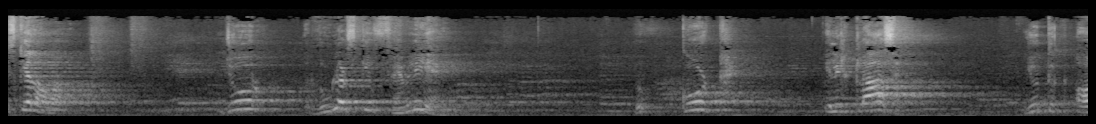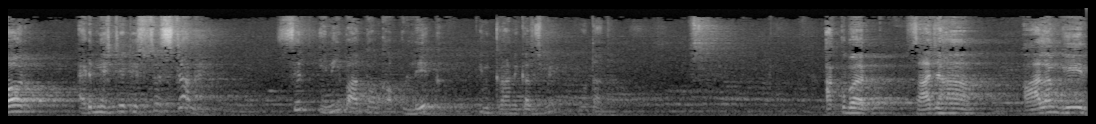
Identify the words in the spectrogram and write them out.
इसके अलावा जो रूलर्स की फैमिली है कोर्ट है इलिट क्लास है, युद्ध और एडमिनिस्ट्रेटिव सिस्टम है। सिर्फ़ इन्हीं बातों का उल्लेख इन क्रॉनिकल्स में होता था। अकबर, शाहजहां, आलमगीर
